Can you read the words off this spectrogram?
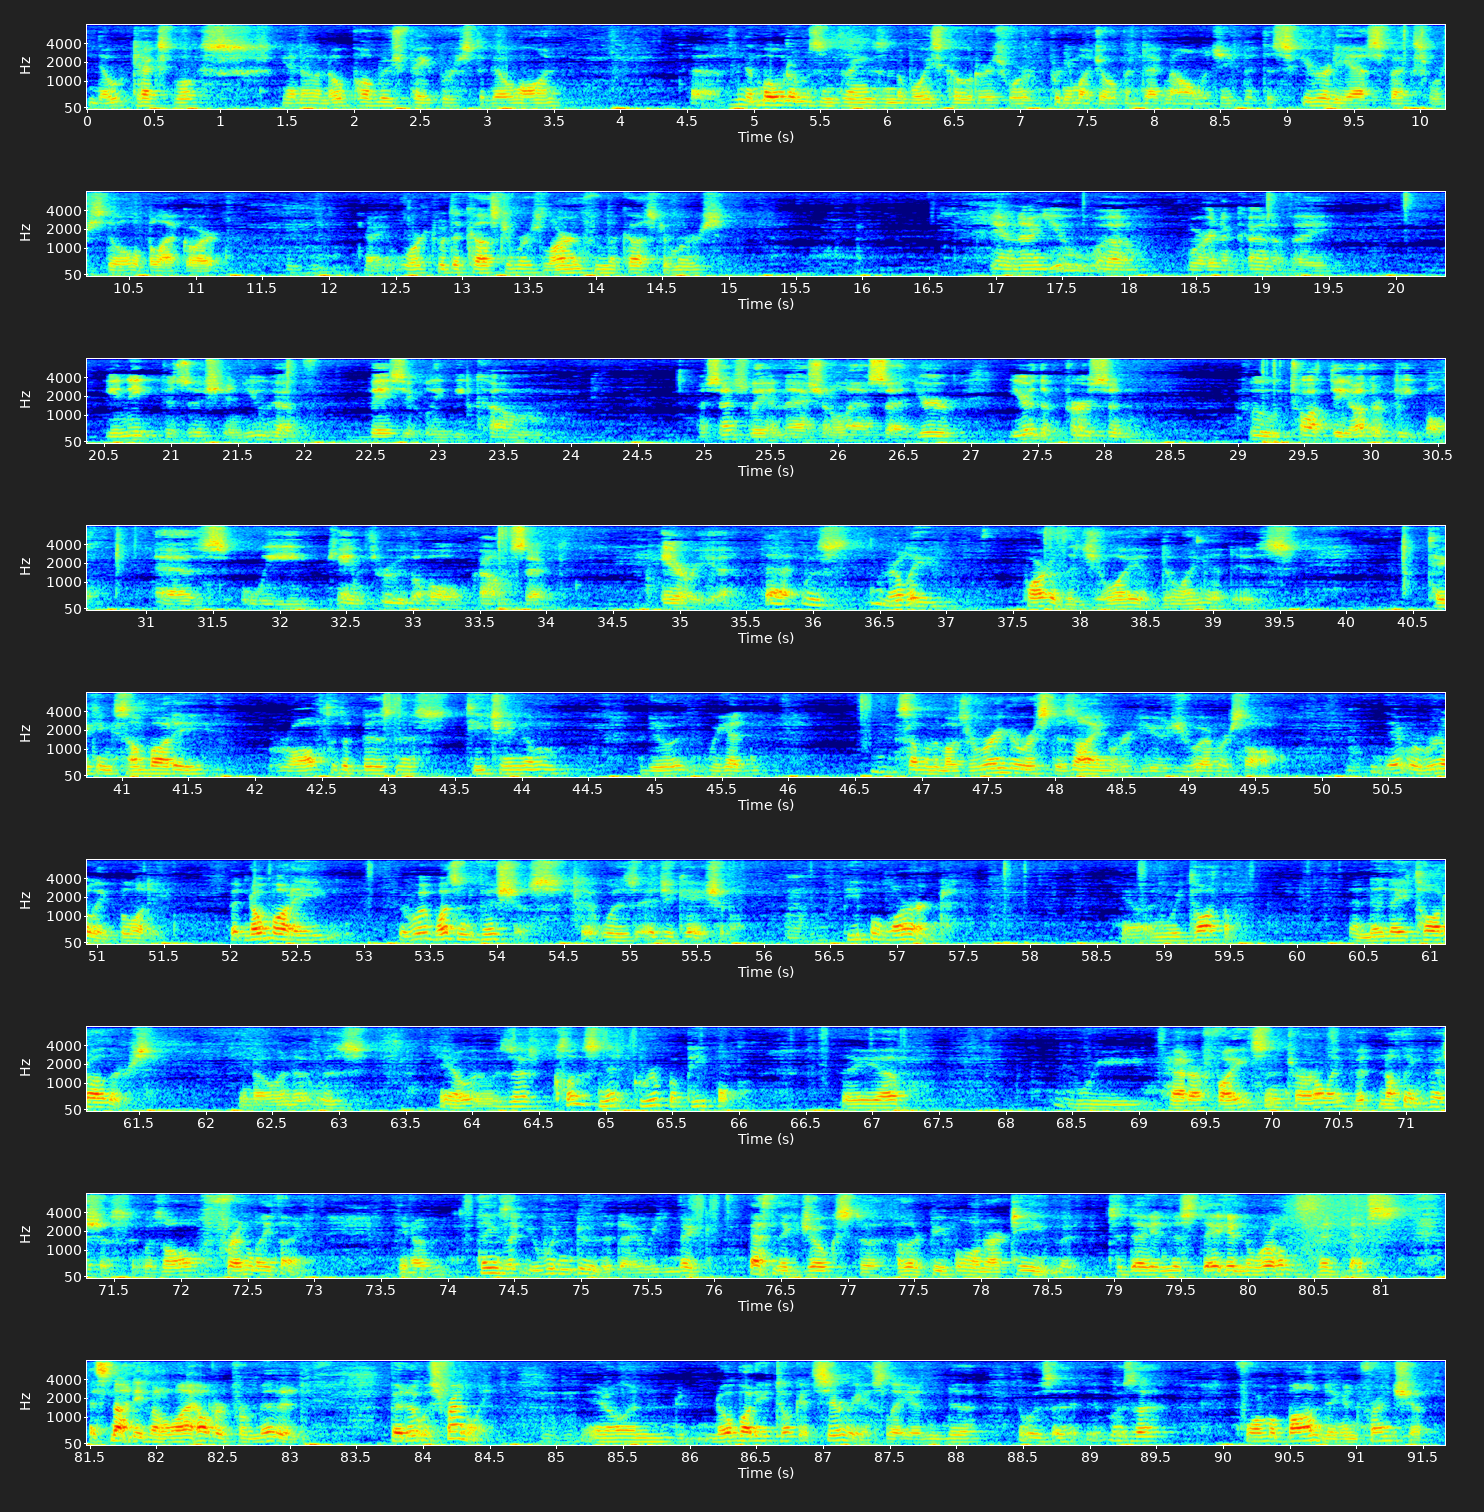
no textbooks, you know, no published papers to go on. uh, the modems and things and the voice coders were pretty much open technology, but the security aspects were still a black art. I worked with the customers, learned from the customers. Yeah, now you uh, were in a kind of a unique position. You have basically become essentially a national asset. You're you're the person who taught the other people as we came through the whole ComSec area. That was really part of the joy of doing it is taking somebody raw to the business, teaching them, do it. We had some of the most rigorous design reviews you ever saw. Mm-hmm. They were really bloody, but nobody. It wasn't vicious. It was educational. People learned, you know, and we taught them, and then they taught others, you know, and it was, you know, it was a close knit group of people. They. Uh, we had our fights internally, but nothing vicious. It was all friendly thing. You know, things that you wouldn't do today. We make ethnic jokes to other people on our team. But today, in this day in the world, that's that's not even allowed or permitted. But it was friendly, you know, and nobody took it seriously, and uh, it was a it was a form of bonding and friendship.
